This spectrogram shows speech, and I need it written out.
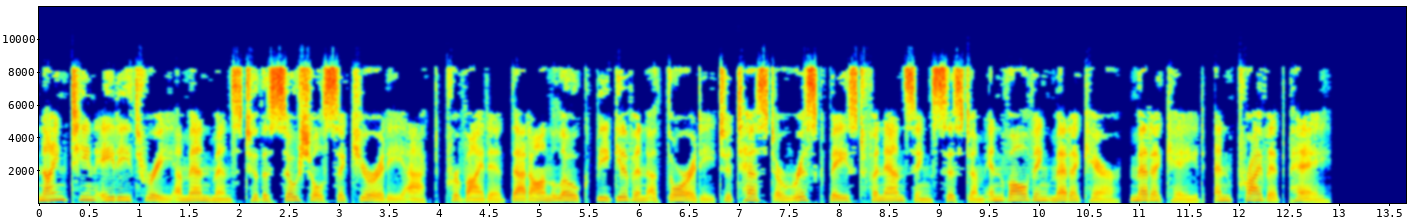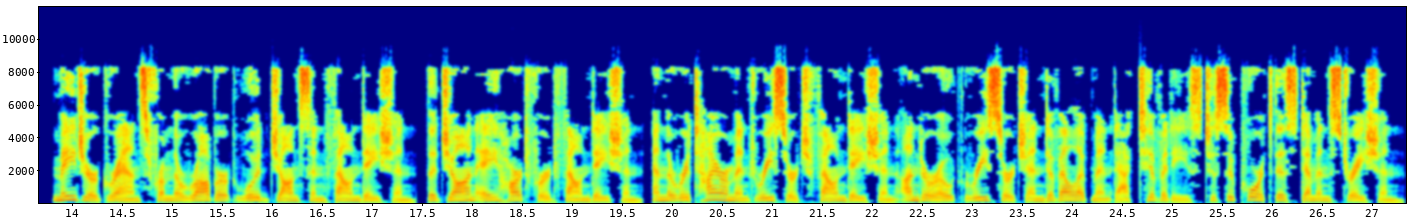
1983 amendments to the Social Security Act provided that On Lok be given authority to test a risk-based financing system involving Medicare, Medicaid, and private pay. Major grants from the Robert Wood Johnson Foundation, the John A. Hartford Foundation, and the Retirement Research Foundation underwrote research and development activities to support this demonstration.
